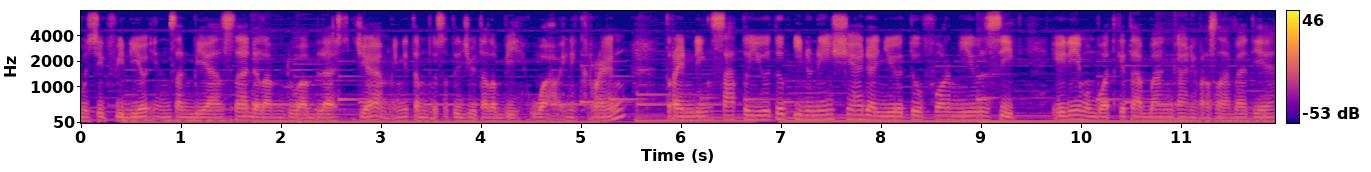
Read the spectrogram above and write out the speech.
musik video insan biasa dalam 12 jam. Ini tentu 1 juta lebih. Wow ini keren. Trending satu Youtube Indonesia dan Youtube for Music. Ini membuat kita bangga nih persahabat ya.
